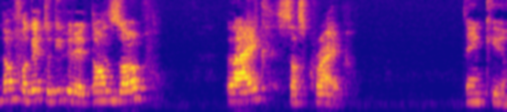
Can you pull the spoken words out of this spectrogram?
don't forget to give it a thumbs up like subscribe. Thank you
